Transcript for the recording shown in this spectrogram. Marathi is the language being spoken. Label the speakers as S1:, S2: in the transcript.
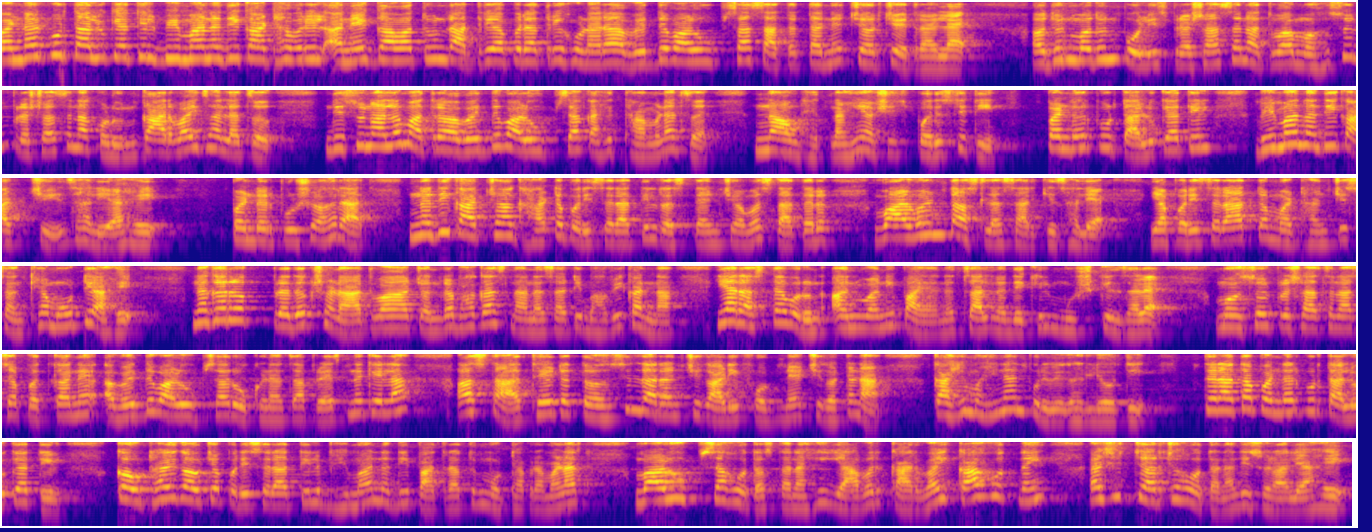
S1: पंढरपूर तालुक्यातील भीमा नदी काठावरील अनेक गावातून रात्री अपरात्री होणारा अवैध वाळू उपसा सातत्याने चर्चेत राहिलाय. अधूनमधून पोलीस प्रशासन अथवा महसूल प्रशासनाकडून कारवाई झाल्याचं दिसून आलं मात्र अवैध वाळू उपसा काही थांबण्याचं नाव घेत नाही अशीच परिस्थिती पंढरपूर तालुक्यातील भीमा नदी काठची झाली आहे. पंढरपूर शहरात नदीकाठच्या घाट परिसरातील रस्त्यांची अवस्था तर वाळवंट असल्यासारखी झाली आहे. या परिसरात मठांची संख्या मोठी आहे. नगर प्रदक्षिणा अथवा चंद्रभागा स्नानासाठी भाविकांना या रस्त्यावरून अनवाणी पायानं चालणं देखील मुश्किल झालंय. महसूल प्रशासनाच्या पथकाने अवैध वाळू उपसा रोखण्याचा प्रयत्न केला असता थेट तहसीलदारांची गाडी फोडण्याची घटना काही महिन्यांपूर्वी घडली होती. तर आता पंढरपूर तालुक्यातील कवठाळी गावच्या परिसरातील भीमा नदी पात्रातून मोठ्या प्रमाणात वाळू उपसा होत असतानाही यावर कारवाई का होत नाही अशी चर्चा होताना दिसून आली आहे.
